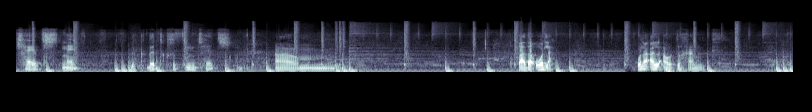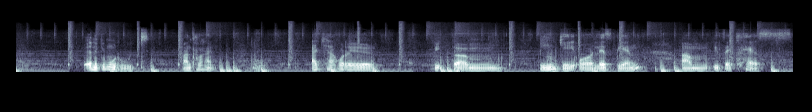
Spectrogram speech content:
church, ne? that Christian church, um, Father Ola, ona a le auto gampe ene ke moruti wa ntlhalaganya a gore um, being gay or lesbian um, it's a curse.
